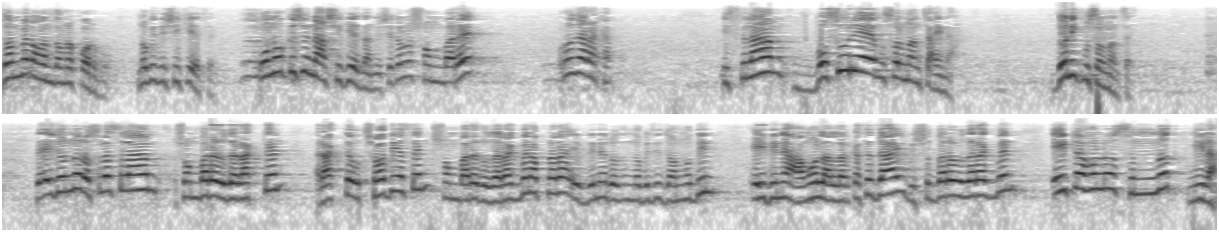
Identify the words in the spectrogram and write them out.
জন্মের আনন্দ আমরা করব। নবীজি শিখিয়েছেন। কোনো কিছু না শিখিয়ে জানি সেটা হলো সোমবারে রোজা রাখা। ইসলাম বসুরে মুসলমান চাই না। দৈনিক মুসলমান চাই তো এই জন্য রসুল্লাহ সাল্লাম সোমবারে রোজা রাখতেন। রাখতে উৎসাহ দিয়েছেন, সোমবারে রোজা রাখবেন আপনারা, এই দিনে নবীজির জন্মদিন, এই দিনে আমল আল্লাহর কাছে যায় বিশুদ্ধবারে রোজা রাখবেন, এইটা হলো সুন্নত মিলা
